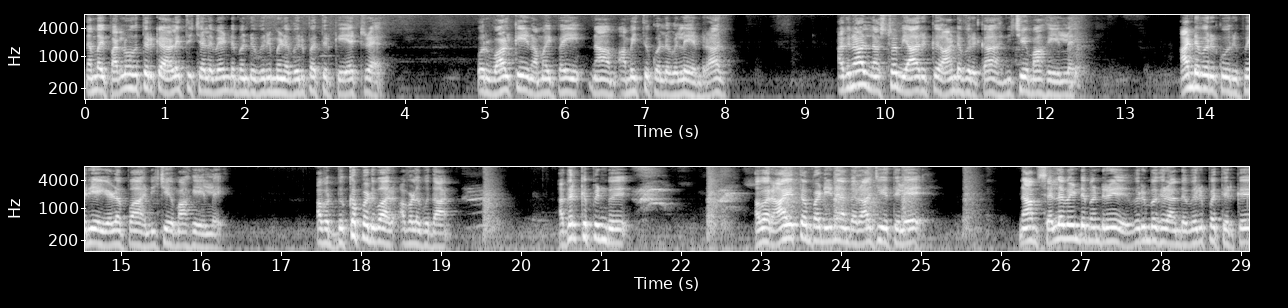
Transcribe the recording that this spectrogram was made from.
நம்மை பரலோகத்திற்கு அழைத்து செல்ல வேண்டும் என்று விரும்பின விருப்பத்திற்கு ஏற்ற ஒரு வாழ்க்கையின் அமைப்பை நாம் அமைத்து கொள்ளவில்லை என்றால் அதனால் நஷ்டம் யாருக்கு? ஆண்டவருக்கா? நிச்சயமாக இல்லை. ஆண்டவருக்கு ஒரு பெரிய இழப்பா? நிச்சயமாக இல்லை. அவர் துக்கப்படுவார் அவ்வளவுதான். அதற்கு பின்பு அவர் ஆயத்தம் பண்ணின அந்த ராஜ்யத்திலே நாம் செல்ல வேண்டும் என்று விரும்புகிற அந்த விருப்பத்திற்கு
